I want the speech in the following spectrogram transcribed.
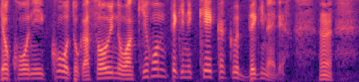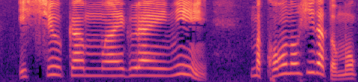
旅行に行こうとかそういうのは基本的に計画できないです。うん。一週間前ぐらいに、まあ、この日だともう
